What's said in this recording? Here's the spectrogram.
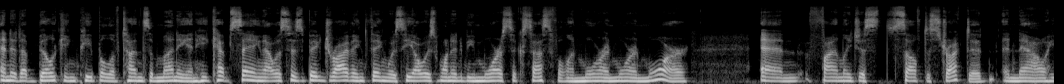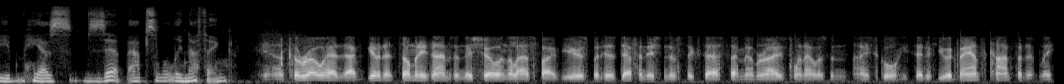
ended up bilking people of tons of money. And he kept saying that was his big driving thing was he always wanted to be more successful and more and more and more. And finally, just self-destructed, and now he he has zip, absolutely nothing. Yeah, Thoreau had, I've given it so many times in this show in the last five years, but his definition of success I memorized when I was in high school. He said, if you advance confidently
